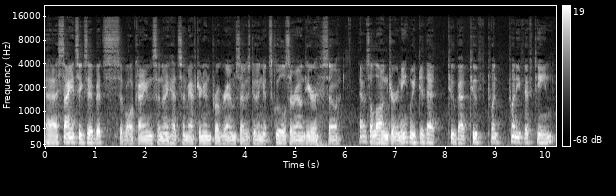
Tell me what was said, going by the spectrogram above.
uh, science exhibits of all kinds, and I had some afternoon programs I was doing at schools around here. So that was a long journey. We did that to about two, 2015.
